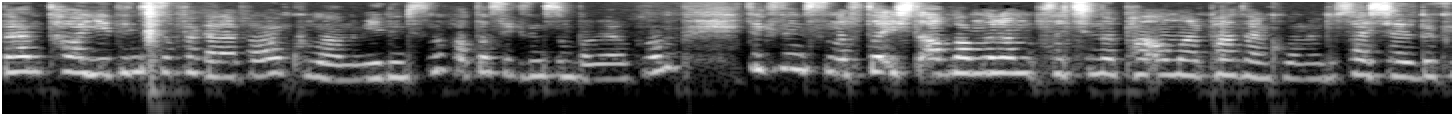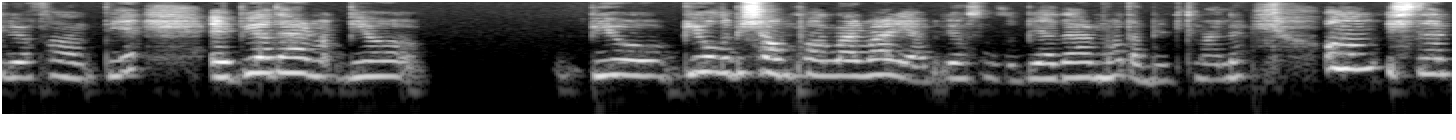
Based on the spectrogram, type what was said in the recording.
Ben ta 7. sınıfa kadar falan kullandım. 7. sınıf hatta 8. sınıfa kadar kullandım. 8. sınıfta işte ablamların saçını onlar panten kullanıyordu. Saçları dökülüyor falan diye. E, biyoderma, biyo, biyo, biyolu bir şampuanlar var ya biliyorsunuz. Biyoderma da büyük ihtimalle. Onun işte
